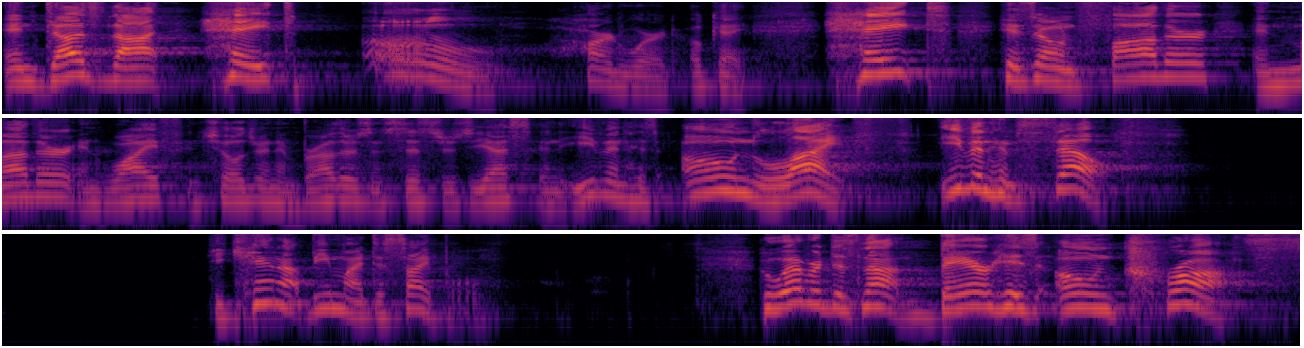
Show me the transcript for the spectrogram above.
and does not hate, oh, hard word, okay, hate his own father and mother and wife and children and brothers and sisters, yes, and even his own life, even himself, he cannot be my disciple. Whoever does not bear his own cross,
